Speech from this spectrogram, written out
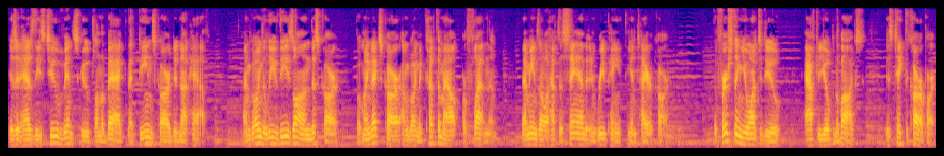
is it has these two vent scoops on the back that Dean's car did not have. I'm going to leave these on this car, but my next car I'm going to cut them out or flatten them. That means I will have to sand and repaint the entire car. The first thing you want to do after you open the box is take the car apart.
